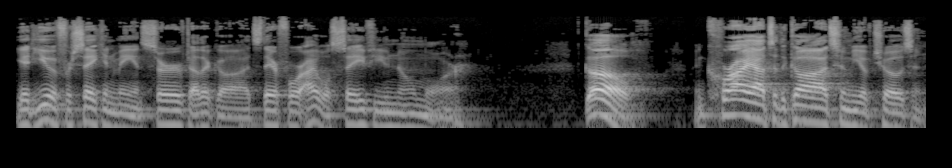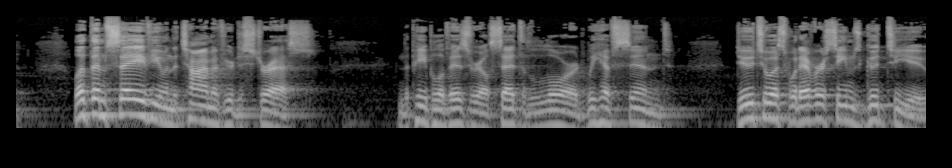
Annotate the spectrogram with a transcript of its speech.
Yet you have forsaken me and served other gods. Therefore, I will save you no more. Go and cry out to the gods whom you have chosen. Let them save you in the time of your distress. And the people of Israel said to the Lord, We have sinned. Do to us whatever seems good to you.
